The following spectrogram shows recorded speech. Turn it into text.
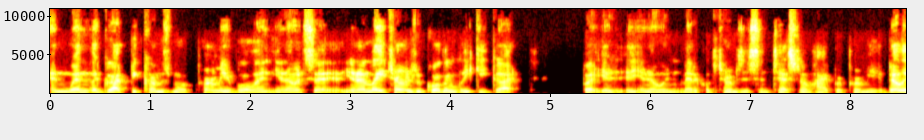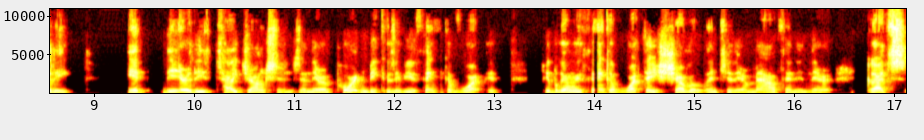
and when the gut becomes more permeable, and you know, it's a, you know, in lay terms we call it a leaky gut, but you know, in medical terms, it's intestinal hyperpermeability. It there are these tight junctions, and they're important because if you think of what it, people can only think of what they shovel into their mouth and in their guts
